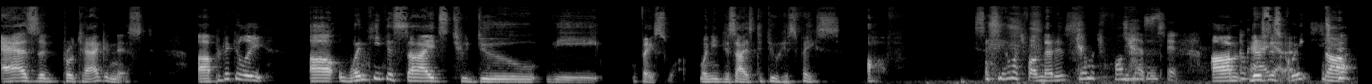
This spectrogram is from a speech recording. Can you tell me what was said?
as a protagonist, uh, particularly uh, when he decides to do the face swap when he decides to do his face off. See how much fun that is? See how much fun that is? It, Um, Okay, there's I this great shot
